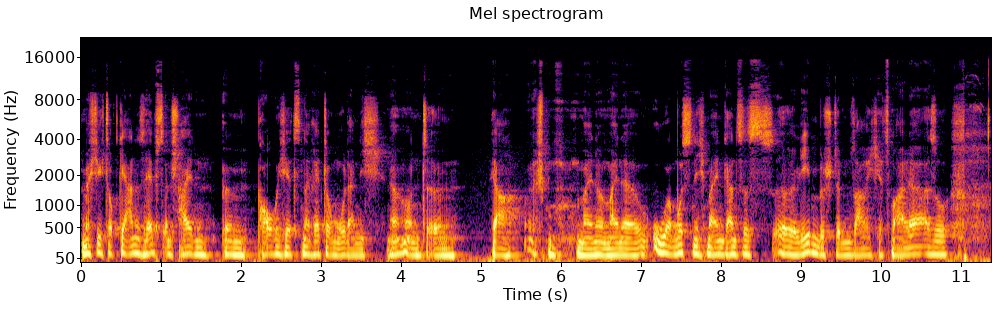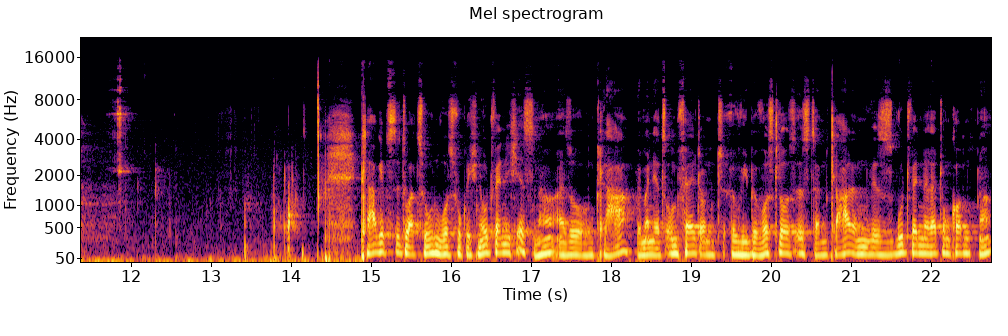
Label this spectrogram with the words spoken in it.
möchte ich doch gerne selbst entscheiden, ähm, brauche ich jetzt eine Rettung oder nicht. Ne? Und ähm, ja, ich, meine, meine Uhr muss nicht mein ganzes äh, Leben bestimmen, sage ich jetzt mal. Ja? Also Klar gibt es Situationen, wo es wirklich notwendig ist. Ne? Also klar, wenn man jetzt umfällt und irgendwie bewusstlos ist, dann klar, dann ist es gut, wenn eine Rettung kommt. Ne?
